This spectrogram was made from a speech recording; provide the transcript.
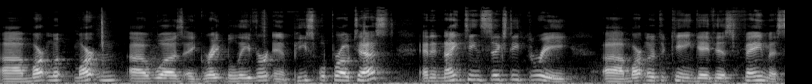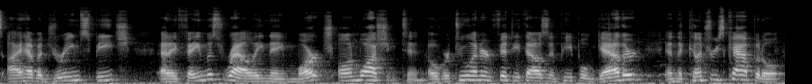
Uh, Martin, Martin uh, was a great believer in peaceful protest, and in 1963, uh, Martin Luther King gave his famous I Have a Dream speech at a famous rally named March on Washington. Over 250,000 people gathered in the country's capital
